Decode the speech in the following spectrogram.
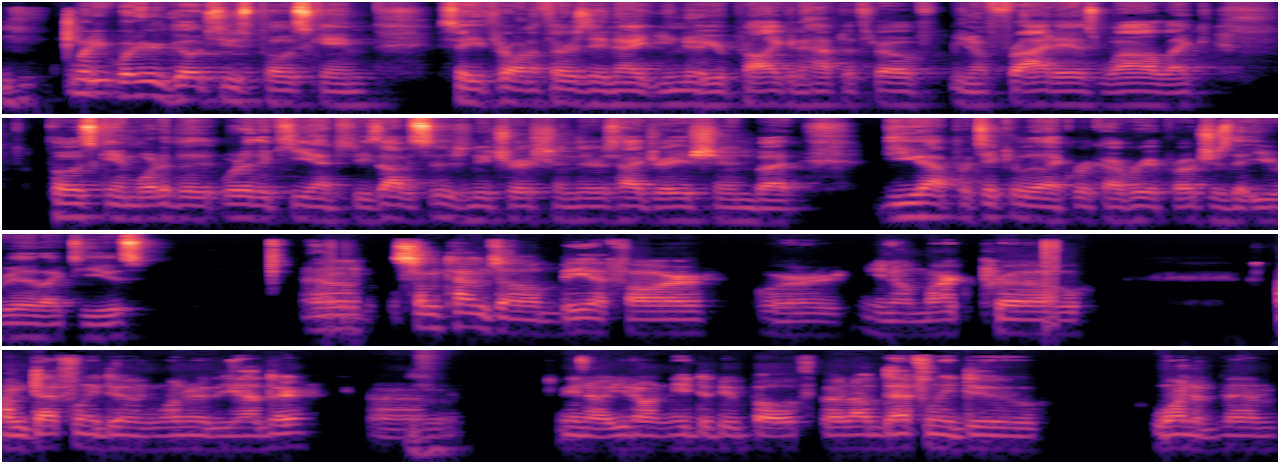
Mm-hmm. What are, what are your go-tos post game? Say you throw on a Thursday night, you know you're probably going to have to throw, you know, Friday as well. Like post game, what are the what are the key entities? Obviously, there's nutrition, there's hydration, but do you have particular like recovery approaches that you really like to use? Um, sometimes I'll BFR or you know Marc Pro. I'm definitely doing one or the other. Um, mm-hmm. you know, you don't need to do both, but I'll definitely do one of them.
